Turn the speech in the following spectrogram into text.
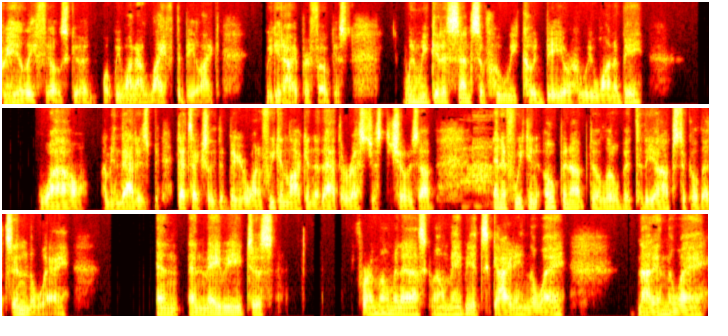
really feels good, what we want our life to be like, we get hyper focused. When we get a sense of who we could be or who we want to be, wow, I mean, that is that's actually the bigger one. If we can lock into that, the rest just shows up. And if we can open up to a little bit to the obstacle that's in the way, and and maybe just for a moment ask, well, maybe it's guiding the way, not in the way.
